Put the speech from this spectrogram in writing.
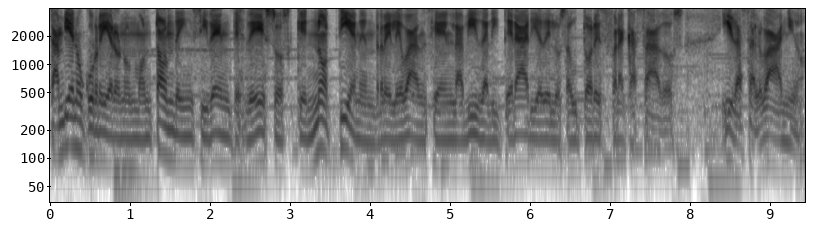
También ocurrieron un montón de incidentes de esos que no tienen relevancia en la vida literaria de los autores fracasados. Idas al baño,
